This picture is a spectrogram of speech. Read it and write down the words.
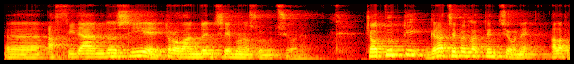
eh, affidandosi e trovando insieme una soluzione. Ciao a tutti, grazie per l'attenzione, alla prossima.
